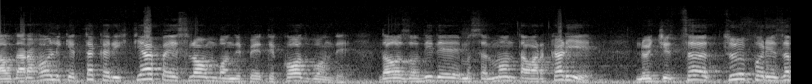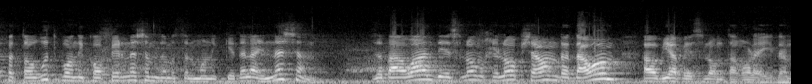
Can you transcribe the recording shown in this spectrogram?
او در حالی که ته که رښتیا په اسلام باندې په اعتقاد باندې دا ازادی دې مسلمان ته ورکړیې نو چې څه څو پورې زه په طاغوت باندې کافر نشم زه مسلمان کیدلای نشم زه به اول د اسلام خلاف شیان ردوم او بیا به اسلام ته غاړه ایږدم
